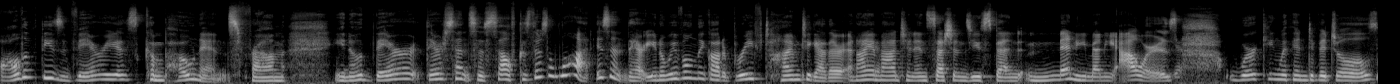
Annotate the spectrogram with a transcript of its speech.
all of these various components from you know their their sense of self because there's a lot isn't there you know we've only got a brief time together and i imagine in sessions you spend many many hours yeah. working with individuals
